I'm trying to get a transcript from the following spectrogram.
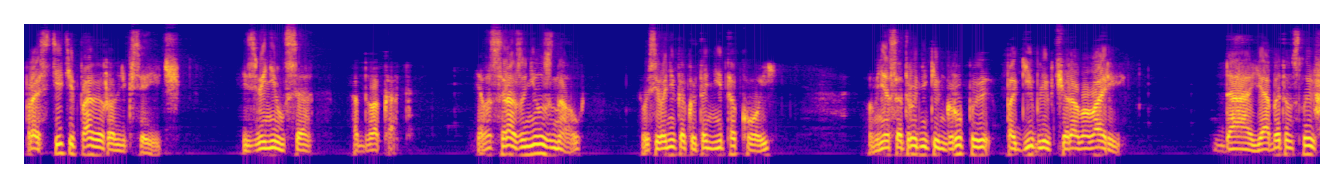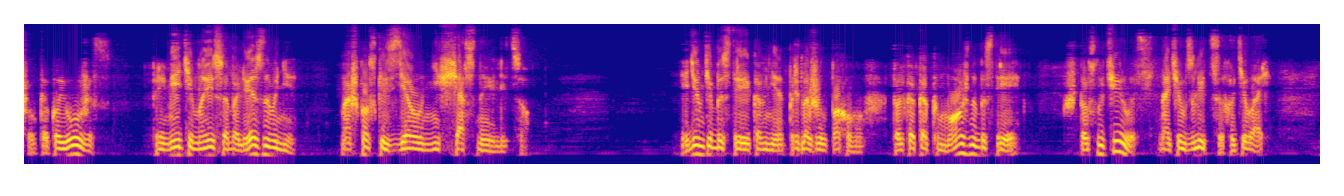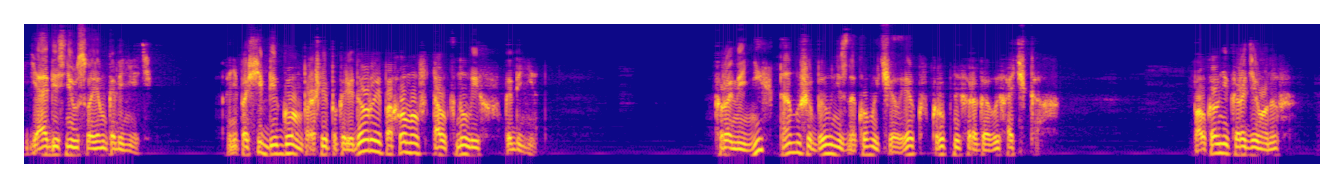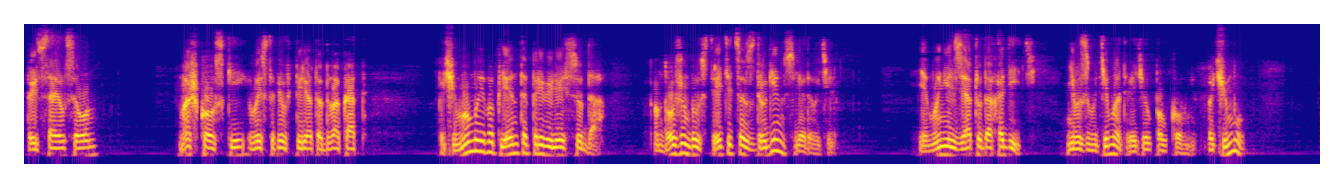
Простите, Павел Алексеевич, извинился адвокат. Я вас сразу не узнал. Вы сегодня какой-то не такой. У меня сотрудники группы погибли вчера в аварии. Да, я об этом слышал. Какой ужас. Примите мои соболезнования. Машковский сделал несчастное лицо. «Идемте быстрее ко мне», — предложил Пахомов. «Только как можно быстрее». «Что случилось?» — начал злиться Хотеварь. «Я объясню в своем кабинете». Они почти бегом прошли по коридору, и Пахомов толкнул их в кабинет. Кроме них, там уже был незнакомый человек в крупных роговых очках. «Полковник Родионов», — представился он. Машковский, выступил вперед адвокат, — Почему моего клиента привели сюда? Он должен был встретиться с другим следователем. Ему нельзя туда ходить, невозмутимо ответил полковник. Почему?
